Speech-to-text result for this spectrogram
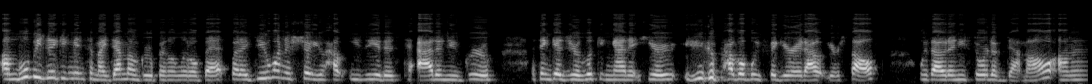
Um, we'll be digging into my demo group in a little bit, but I do want to show you how easy it is to add a new group. I think as you're looking at it here, you could probably figure it out yourself without any sort of demo. Um,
